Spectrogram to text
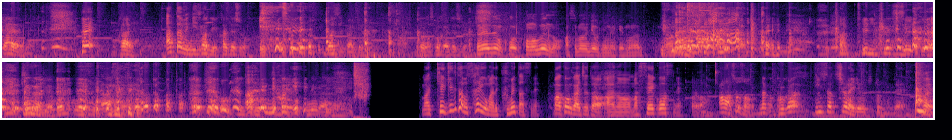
帰れもはいうもう帰れ熱海2時間マジで解体しろマジで解体しろ足場買い出しろとりあえずでもここの分の足場の料金だけもらってもらって勝手に空気しといて全然ねバック押す料金あ料金。まあ結局多分最後まで組めたっすね。まあ今回ちょっとあのまあ成功っすねこれは、あそうそう。なんかこれからインスタ力入れようって言っとるもんで。はい。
